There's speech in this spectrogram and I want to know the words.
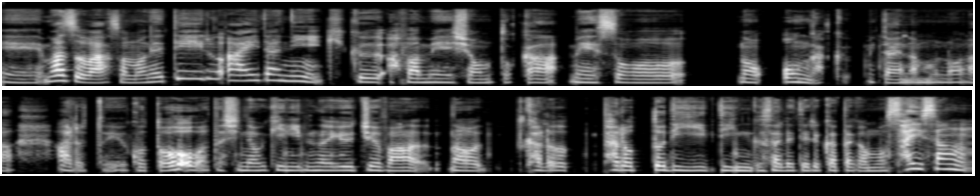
えー、まずはその寝ている間に聞くアファメーションとか瞑想の音楽みたいなものがあるということを私のお気に入りの YouTuber のタロットリーディングされてる方がもう再三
